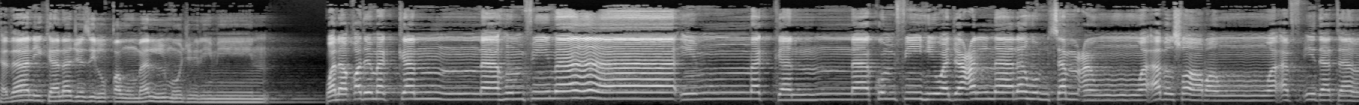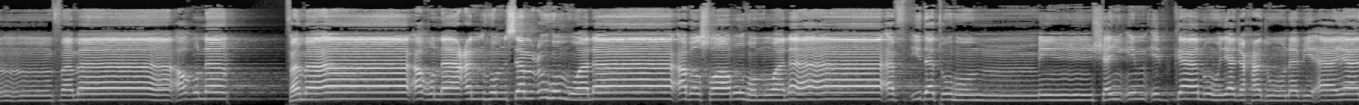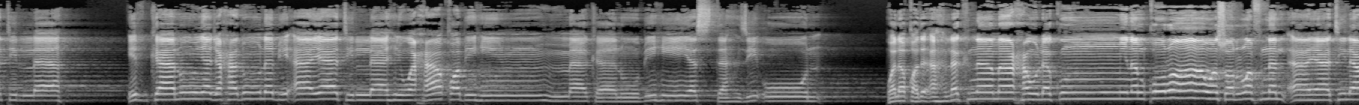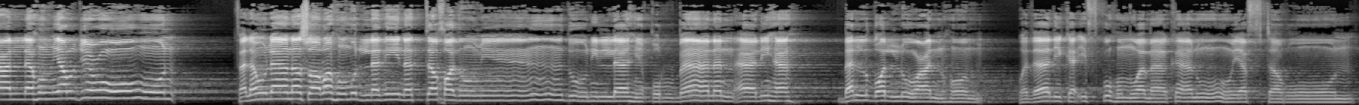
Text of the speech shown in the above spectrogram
كذلك نجزي القوم المجرمين. ولقد مكناهم في ماء مكناكم فيه وجعلنا لهم سمعا وأبصارا وأفئدة فما أغنى فما اغنى عنهم سمعهم ولا ابصارهم ولا افئدتهم من شيء اذ كانوا يجحدون بايات الله اذ كانوا يجحدون بايات الله وحاق بهم ما كانوا به يستهزئون ولقد اهلكنا ما حولكم من القرى وصرفنا الآيات لعلهم يرجعون. فلولا نصرهم الذين اتخذوا من دون الله قربانا آلهة بل ضلوا عنهم وذلك إفكهم وما كانوا يفترون.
